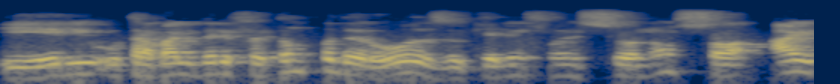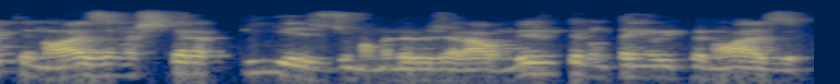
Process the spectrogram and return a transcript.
E ele, o trabalho dele foi tão poderoso que ele influenciou não só a hipnose, mas terapias de uma maneira geral, mesmo que não tenha hipnose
